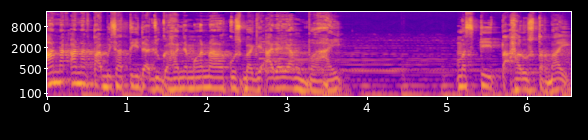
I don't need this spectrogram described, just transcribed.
Anak-anak tak bisa tidak juga hanya mengenalku sebagai ayah yang baik, meski tak harus terbaik.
